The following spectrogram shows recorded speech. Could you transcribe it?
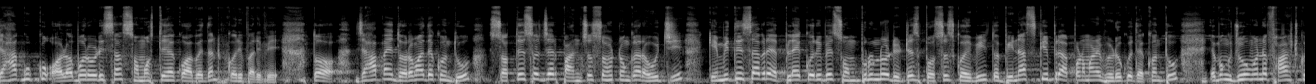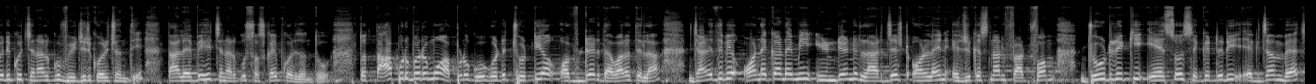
যাহাকু অল ওভর ওড়শা সমস্ত এখন আবেদন করে পারে তো যাহাপাই দরমা দেখন্তু সতেশ হাজার পাঁচশহ টঙ্কা রয়েছে কেমিতি হিসাবে আপ্লাই করবে সম্পূর্ণ ডিটেলস প্রোসেস কবি তো বিনা স্কিপ্রে আপনার ভিডিওকে দেখন্তু এবং যে ফাষ্ট করি চ্যানেলকে ভিজিট করেছেন তাহলে এবে চ্যানেলকে সবসক্রাইব করে দিও তো তা পূর্বর মু আপনার গোটে ছোটিয়া অপডেট দেওয়া ଦେବାର ଥିଲା ଜାଣିଥିବେ Unacademy Indian largest online educational platform ଯେଉଁଠିରେ କି ଏସ୍ଓ ସେକ୍ରେଟେରୀ ଏକ୍ଜାମ୍ ବ୍ୟାଚ୍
